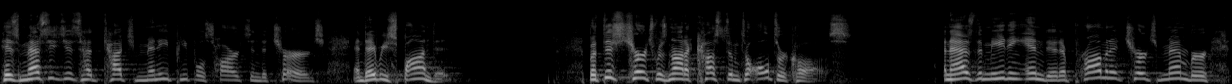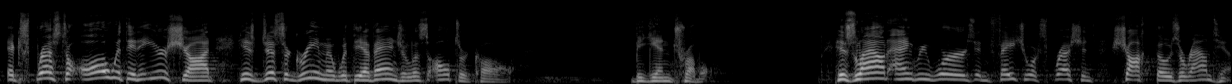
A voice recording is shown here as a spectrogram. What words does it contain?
His messages had touched many people's hearts in the church, and they responded. But this church was not accustomed to altar calls. And as the meeting ended, a prominent church member expressed to all within earshot his disagreement with the evangelist's altar call. Begin trouble. His loud, angry words and facial expressions shocked those around him.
